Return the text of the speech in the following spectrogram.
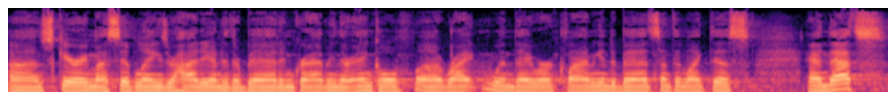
uh, and scaring my siblings or hiding under their bed and grabbing their ankle uh, right when they were climbing into bed, something like this. And that's,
